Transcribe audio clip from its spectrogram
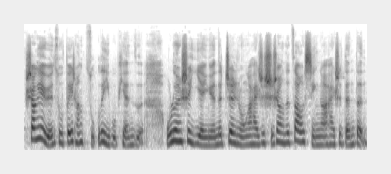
商业元素非常足的一部片子，无论是演员的阵容啊，还是时尚的造型啊，还是等等。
